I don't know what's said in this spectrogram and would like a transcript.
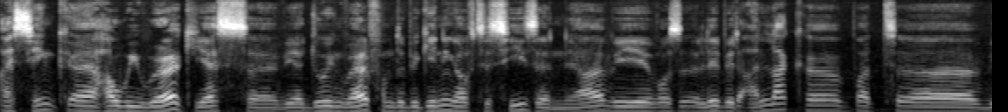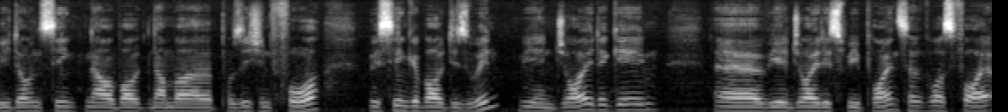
I think uh, how we work, yes, uh, we are doing well from the beginning of the season. Yeah, we was a little bit unluck, uh, but uh, we don't think now about number position four. We think about this win. We enjoy the game. Uh, we enjoy the three points. That was for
